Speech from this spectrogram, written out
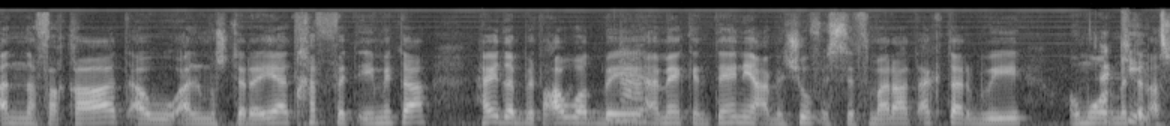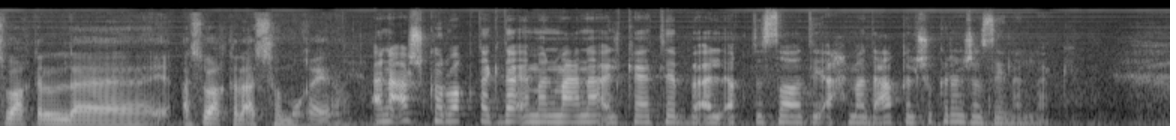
النفقات أو المشتريات خفت قيمتها هيدا بتعوض نعم. بأماكن ثانية عم بنشوف استثمارات أكثر أمور أكيد. مثل اسواق أسواق الأسهم وغيرها. أنا أشكر وقتك دائما معنا الكاتب الاقتصادي أحمد عاقل. شكرا جزيلا لك.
